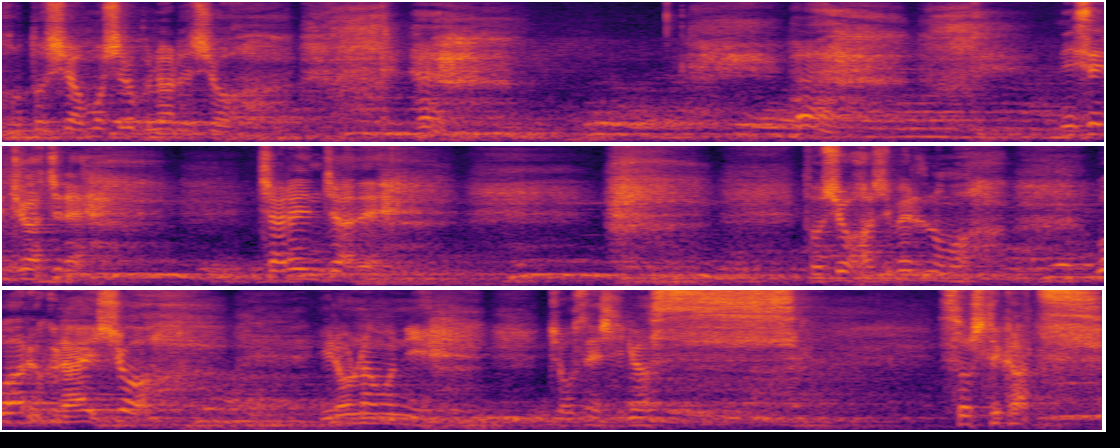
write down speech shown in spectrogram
今年は面白くなるでしょう、はあ2018年チャレンジャーで年を始めるのも悪くないでしょう。いろんなもんに挑戦していきます。そして勝つ。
